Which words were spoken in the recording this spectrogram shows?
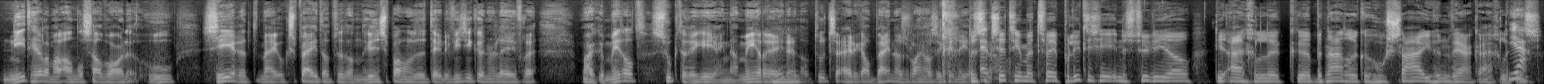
niet helemaal anders zal worden. Hoezeer het mij ook spijt dat we dan geen spannende televisie kunnen leveren. Maar gemiddeld zoekt de regering naar meerderheden. Mm. En dat doet ze eigenlijk al bijna zo lang als ik in de Dus ik zit hier met twee politici in de studio... die eigenlijk uh, benadrukken hoe saai hun werk eigenlijk ja. is.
